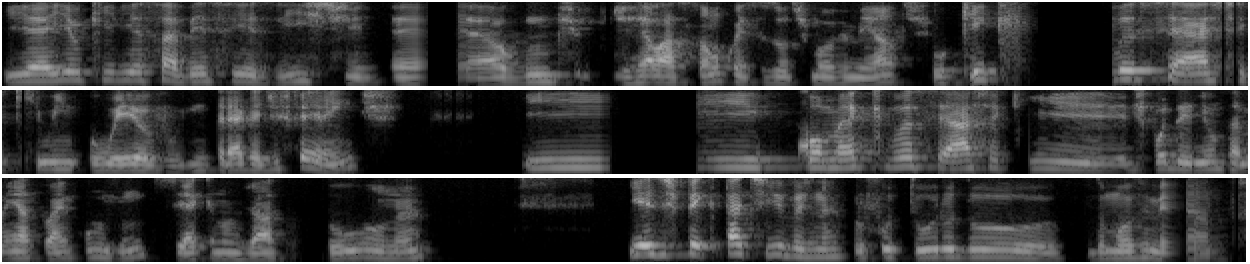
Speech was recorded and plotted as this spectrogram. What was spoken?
E aí eu queria saber se existe é, algum tipo de relação com esses outros movimentos. O que, que você acha que o Evo entrega diferente? E, e, como é que você acha que eles poderiam também atuar em conjunto, se é que não já atuam, né? E as expectativas né, para o futuro do, do movimento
